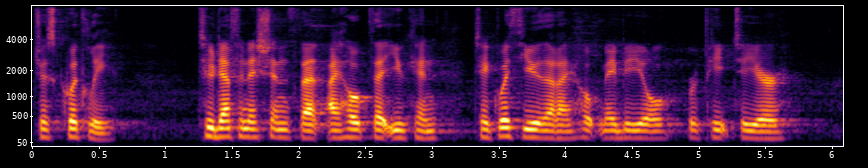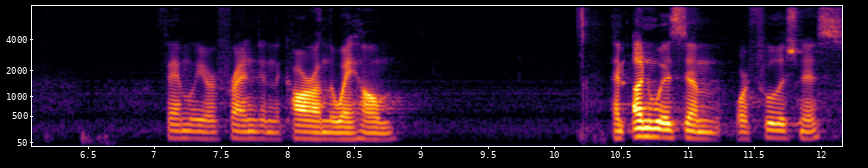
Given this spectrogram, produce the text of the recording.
just quickly, two definitions that I hope that you can take with you that I hope maybe you'll repeat to your family or friend in the car on the way home. And unwisdom or foolishness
